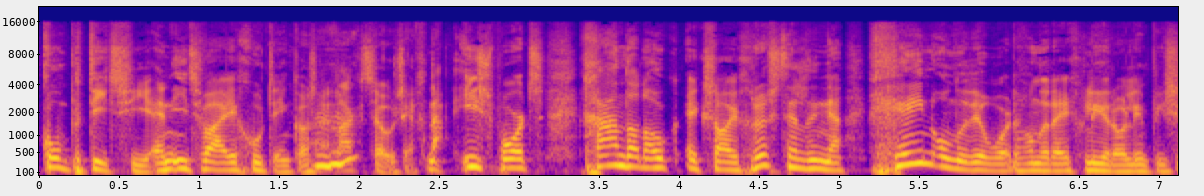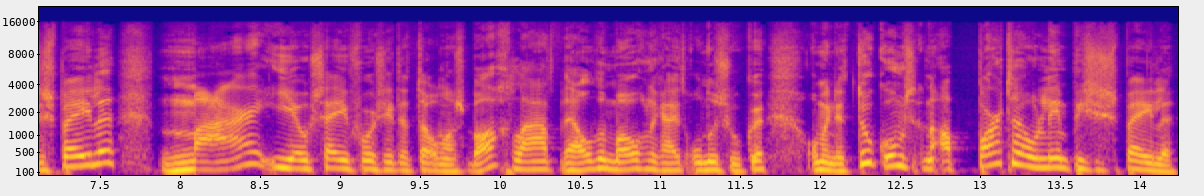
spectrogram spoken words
competitie. En iets waar je goed in kan Mhm. zijn, laat ik het zo zeggen. Nou, e-sports gaan dan ook, ik zal je geruststellen... Geen onderdeel worden van de reguliere Olympische Spelen. Maar IOC-voorzitter Thomas Bach laat wel de mogelijkheid onderzoeken... om in de toekomst een aparte Olympische Spelen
